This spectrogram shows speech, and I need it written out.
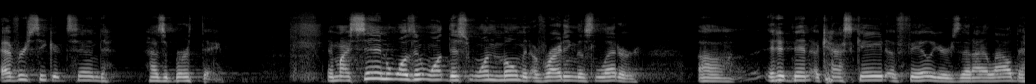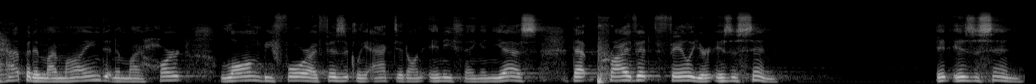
every secret sin has a birthday. And my sin wasn't what this one moment of writing this letter. Uh, it had been a cascade of failures that I allowed to happen in my mind and in my heart long before I physically acted on anything. And yes, that private failure is a sin. It is a sin.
